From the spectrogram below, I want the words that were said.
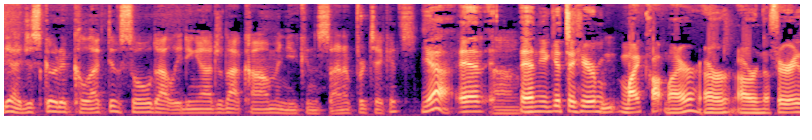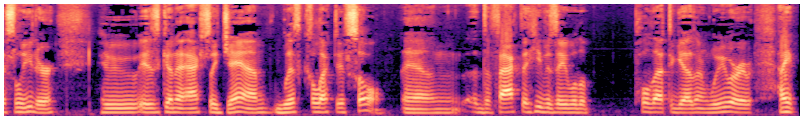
yeah, just go to collectivesoul.leadingagile.com and you can sign up for tickets. yeah, and and you get to hear Mike Cottmeyer, our our nefarious leader, who is going to actually jam with Collective Soul, and the fact that he was able to pull that together, and we were, I mean,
